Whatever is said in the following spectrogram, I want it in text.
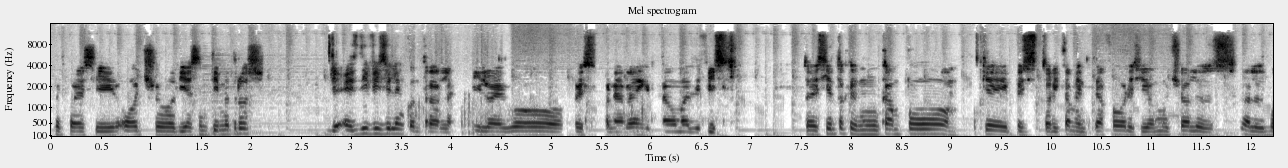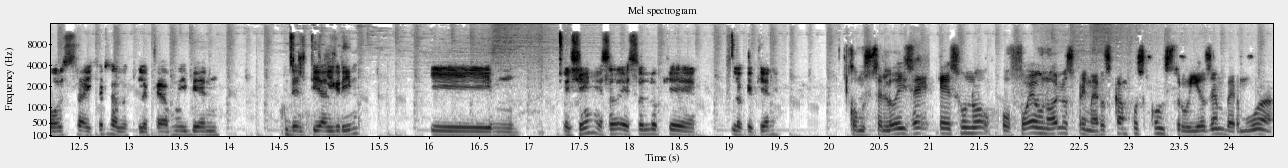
se puede decir, 8 o 10 centímetros. Es difícil encontrarla y luego pues ponerla en grado más difícil. Entonces siento que es un campo que pues históricamente ha favorecido mucho a los, a los ball strikers, a los que le pega muy bien del tee al green. Y, y sí, eso, eso es lo que, lo que tiene como usted lo dice, es uno o fue uno de los primeros campos construidos en Bermuda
